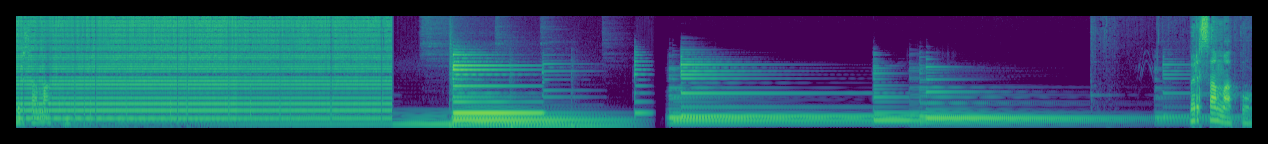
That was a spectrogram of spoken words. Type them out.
Bersama bersamaku.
